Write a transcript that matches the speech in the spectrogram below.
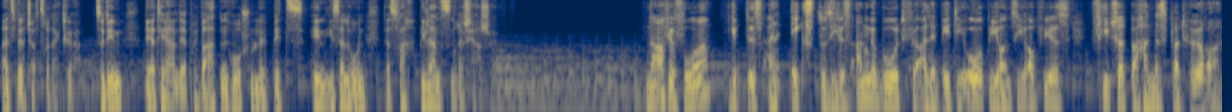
als Wirtschaftsredakteur. Zudem lehrte er an der privaten Hochschule BITS in Iserlohn das Fach Bilanzenrecherche. Nach wie vor gibt es ein exklusives Angebot für alle BTO, Beyond the Obvious, featured bei Handelsblatt Hörer.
